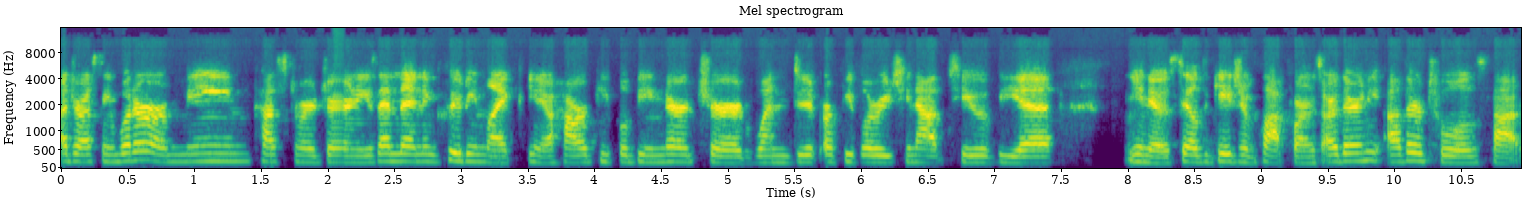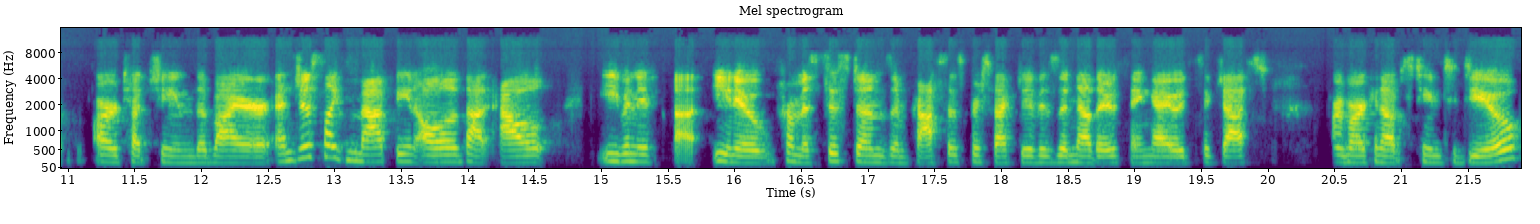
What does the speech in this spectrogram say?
addressing what are our main customer journeys and then including like, you know, how are people being nurtured? When do, are people reaching out to via, you know, sales engagement platforms? Are there any other tools that are touching the buyer? And just like mapping all of that out even if uh, you know from a systems and process perspective is another thing i would suggest for market ops team to do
